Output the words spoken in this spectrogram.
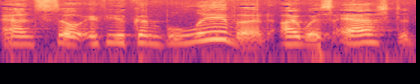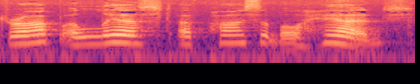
And so, if you can believe it, I was asked to drop a list of possible heads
